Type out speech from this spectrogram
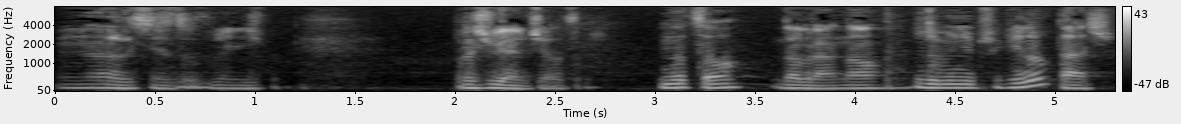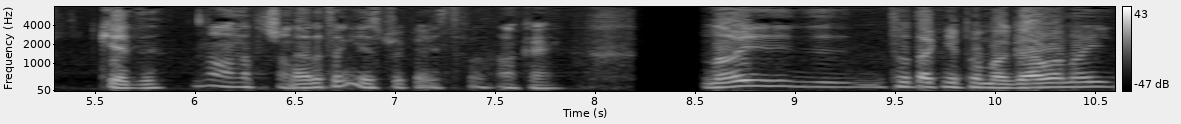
No ale się nie zrozumieliśmy. Prosiłem cię o coś. No co? Dobra, no, Żeby nie przeklinał? też. Kiedy? No, na No, początku. ale to nie jest przekleństwo. Okej. No i to tak nie pomagało, no i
